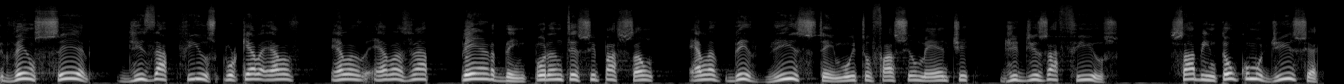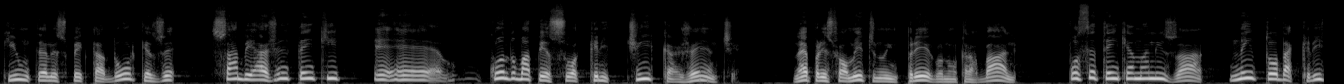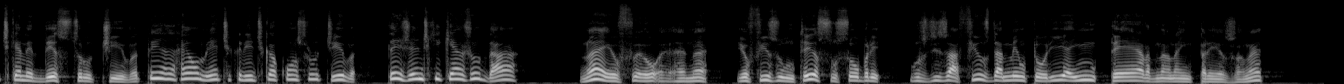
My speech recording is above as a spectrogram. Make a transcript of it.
vencer desafios, porque elas, elas, elas, já perdem por antecipação, elas desistem muito facilmente de desafios. Sabe, então, como disse aqui um telespectador, quer dizer, sabe, a gente tem que. É, é, quando uma pessoa critica a gente, né, principalmente no emprego, no trabalho, você tem que analisar. Nem toda crítica é destrutiva, tem realmente crítica construtiva. Tem gente que quer ajudar. Né? Eu, eu, é, né? eu fiz um texto sobre os desafios da mentoria interna na empresa. Né?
